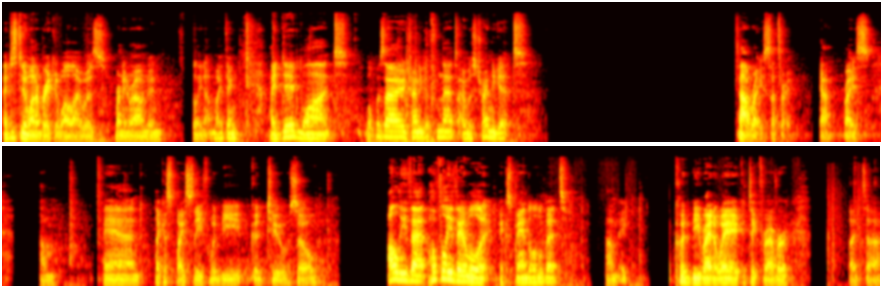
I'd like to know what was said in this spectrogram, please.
I just didn't want to break it while I was running around and filling up my thing. I did want. What was I trying to get from that? I was trying to get. Ah, rice. That's right. Yeah, rice. Um, and like a spice leaf would be good too. So I'll leave that. Hopefully they will expand a little bit. Um, it could be right away. It could take forever, but uh,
